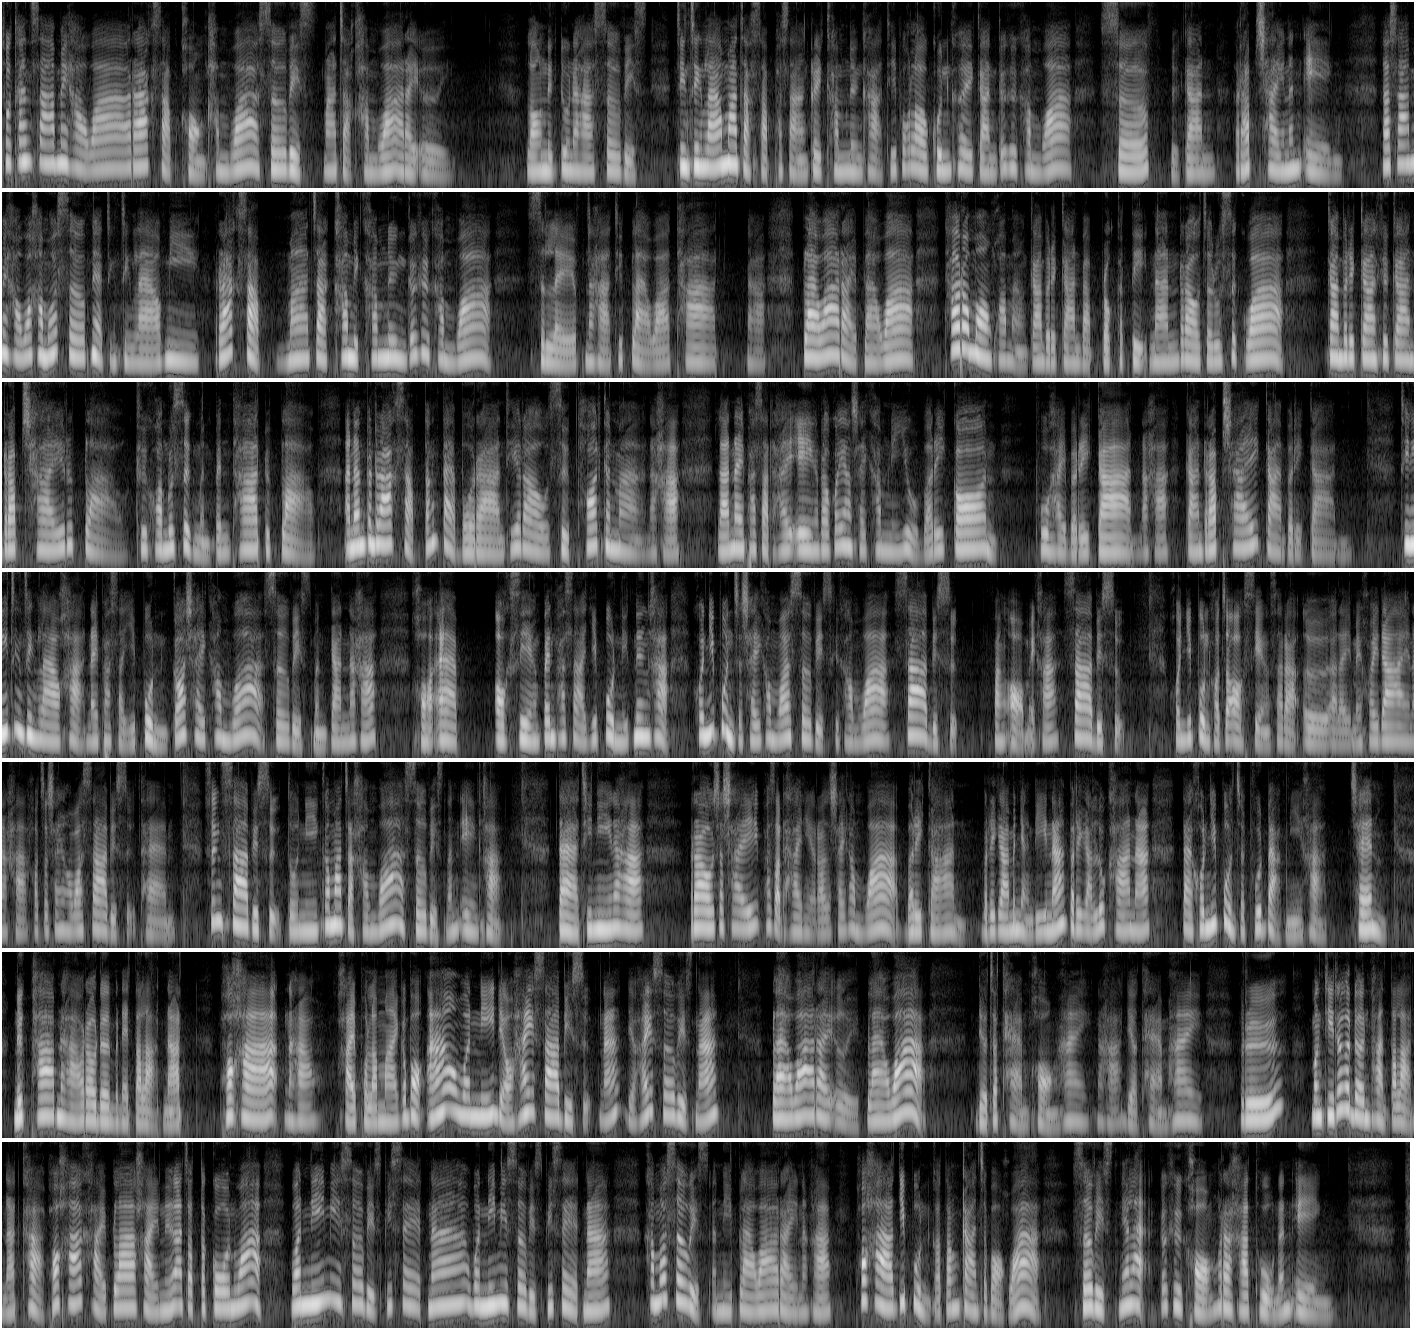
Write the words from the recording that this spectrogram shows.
ทุกท่านทราบไหมคะว่า รากศัพท์ของคำว่า service มาจากคำว่าอะไรเอ่ย ลองนึกดูนะคะ service จริง ๆ แล้วมาจากศัพท์ภาษาอังกฤษคำหนึ่งค่ะ ที่พวกเราคุ้นเคยกันก็คือคำว่า serve หรือการรับใช้นั่นเอง และทราบไหมคะว่าคำว่า serve เนี่ยจริง ๆ แล้วมีรากศัพท์มาจากคำอีกคำหนึ่งก็คือคำว่า slave นะคะที่แปลว่าทาสนะคะแปลว่าอะไรแปลว่า ถ้าเรามองความหมายของการบริการแบบปกตินั้น เราจะรู้สึกว่าการบริการคือการรับใช้หรือเปล่า คือความรู้สึกเหมือนเป็นทาสหรือเปล่า อันนั้นเป็นรากศัพท์ตั้งแต่โบราณที่เราสืบทอดกันมานะคะ และในภาษาไทยเองเราก็ยังใช้คำนี้อยู่บริกร ผู้ให้บริการนะคะ การรับใช้การบริการ ทีนี้จริงๆแล้วค่ะ ในภาษาญี่ปุ่นก็ใช้คำว่า service เหมือนกันนะคะ ขอแอบออกเสียงเป็นภาษาญี่ปุ่นนิดนึงค่ะ คนญี่ปุ่นจะใช้คำว่า service คือคำว่าซาบิสุฟังออกไหมคะซาบิสุคนญี่ปุ่นเขาจะออกเสียงสระเอออะไรไม่ค่อยได้นะคะ เขาจะใช้คำว่าซาบิสุแทน ซึ่งซาบิสุตัวนี้ก็มาจากคำว่า service นั่นเองค่ะ แต่ทีนี้นะคะเราจะใช้ภาษาไทยเนี่ยเราจะใช้คำว่าบริการ บริการเป็นอย่างดีนะ บริการลูกค้านะ แต่คนญี่ปุ่นจะพูดแบบนี้ค่ะเช่น นึกภาพนะคะ เราเดินไปในตลาดนัดพ่อค้านะคะขายผลไม้ก็บอกอ้าววันนี้เดี๋ยวให้ซาบิสึนะ เดี๋ยวให้ service นะ แปลว่าอะไรเอ่ย แปลว่า เดี๋ยวจะแถมของให้นะคะ เดี๋ยวแถมให้ หรือบางทีถ้าเกิดเดินผ่านตลาดนัดค่ะพ่อค้าขายปลาขายเนื้ออาจจะตะโกนว่า วันนี้มี service พิเศษนะ วันนี้มี service พิเศษนะคำว่า service อันนี้แปลว่าอะไรนะคะพ่อค้าญี่ปุ่นก็ต้องการจะบอกว่า service เนี่ยแหละก็คือของราคาถูกนั่นเอง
